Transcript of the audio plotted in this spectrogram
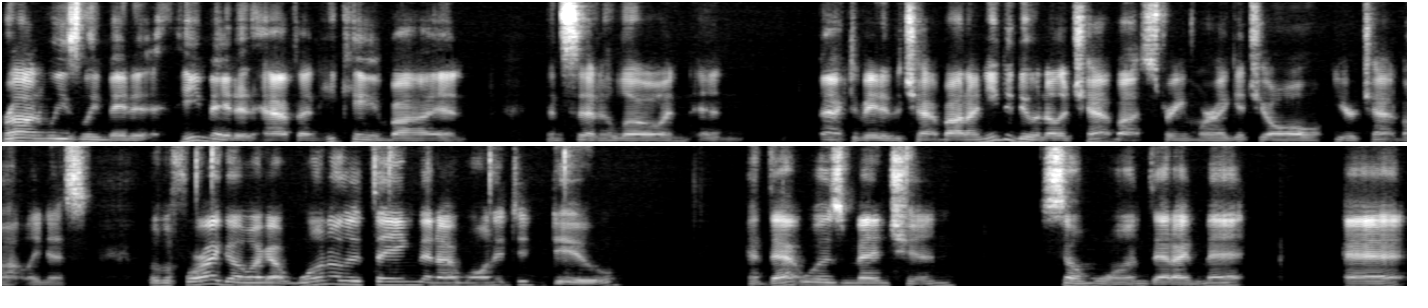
Ron Weasley made it. He made it happen. He came by and and said hello and and activated the chatbot. I need to do another chatbot stream where I get you all your chatbotliness. But before I go, I got one other thing that I wanted to do and that was mention someone that I met at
